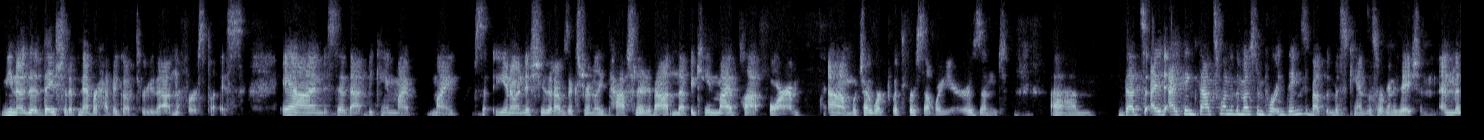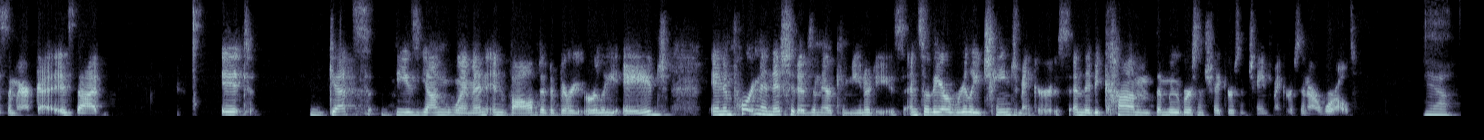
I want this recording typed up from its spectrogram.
you know, that they should have never had to go through that in the first place. And so that became my, my, you know, an issue that I was extremely passionate about. And that became my platform, um, which I worked with for several years. And, um, that's I, I think that's one of the most important things about the Miss Kansas organization and Miss America is that it gets these young women involved at a very early age in important initiatives in their communities. And so they are really change makers and they become the movers and shakers and change makers in our world. Yeah.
